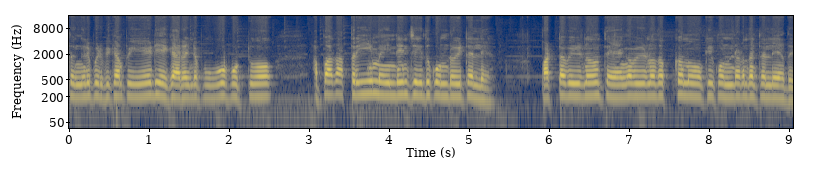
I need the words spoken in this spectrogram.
തെങ്ങിൽ പിടിപ്പിക്കാൻ പേടിയായി. കാരണം അതിന്റെ പൂവ് പൊട്ടുമോ അപ്പോൾ അത് അത്രയും മെയിന്റെയിൻ ചെയ്ത് കൊണ്ടുപോയിട്ടല്ലേ? പട്ട വീണതും തേങ്ങ വീണതൊക്കെ നോക്കി കൊണ്ടുനടന്നിട്ടല്ലേ അത്?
